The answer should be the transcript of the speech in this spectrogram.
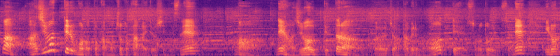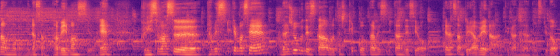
まあ味わってるものとかもちょっと考えてほしいんですね。まあね味わうって言ったら、えーじゃあ食べるものってその通りですよね。いろんなものを皆さん食べますよね。クリスマス食べ過ぎてません？大丈夫ですか？私結構食べ過ぎたんですよ。ヘラさんとやべえなって感じなんですけど。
